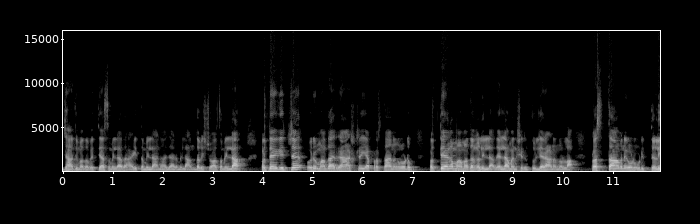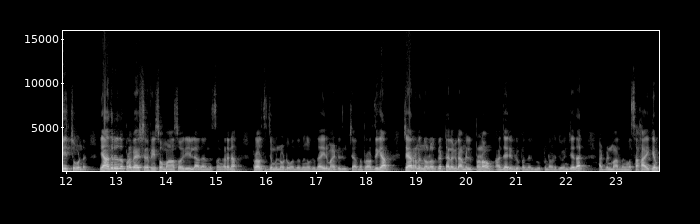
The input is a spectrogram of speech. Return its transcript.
ജാതിമത വ്യത്യാസമില്ലാതെ അയിത്തമില്ല അനാചാരമില്ല അന്ധവിശ്വാസമില്ല. പ്രത്യേകിച്ച് ഒരു മത രാഷ്ട്രീയ പ്രസ്ഥാനങ്ങളോടും പ്രത്യേക മമതകളില്ലാതെ എല്ലാ മനുഷ്യരും തുല്യരാണെന്നുള്ള പ്രസ്താവനയോടുകൂടി തെളിയിച്ചുകൊണ്ട് യാതൊരുവിധ പ്രവേശന ഫീസോ മാസോരിയോ സംഘടന പ്രവർത്തിച്ച് മുന്നോട്ട് വന്ന് നിങ്ങൾക്ക് ധൈര്യമായിട്ട് ഇതിൽ ചേർന്ന് പ്രവർത്തിക്കാം. ചേരണമെന്നുള്ളവർക്ക് ടെലഗ്രാമിൽ പ്രണവം ആചാര്യ ഗ്രൂപ്പ് എന്നൊരു ഗ്രൂപ്പുണ്ട്. അവിടെ ജോയിൻ ചെയ്താൽ അഡ്മിൻമാർ നിങ്ങളെ സഹായിക്കും.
